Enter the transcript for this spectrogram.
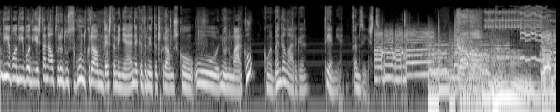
dia, bom dia, bom dia. Está na altura do segundo cromo desta manhã, na caderneta de cromos com o Nuno Marco, com a banda larga TMN. Vamos a isto. Houve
